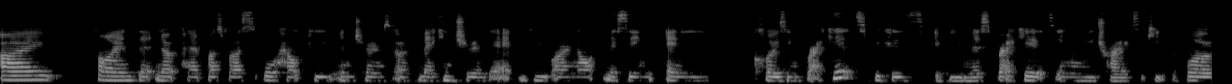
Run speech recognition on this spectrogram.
I find that Notepad++ will help you in terms of making sure that you are not missing any closing brackets because if you miss brackets and when you try to execute the flow,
